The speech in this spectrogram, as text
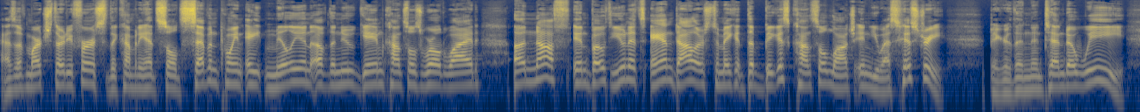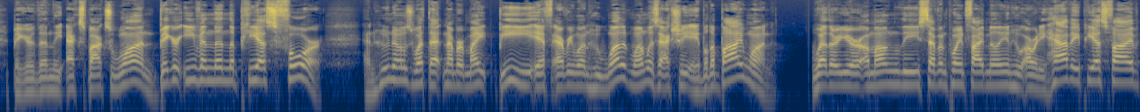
As of March 31st, the company had sold 7.8 million of the new game consoles worldwide, enough in both units and dollars to make it the biggest console launch in US history. Bigger than Nintendo Wii, bigger than the Xbox One, bigger even than the PS4. And who knows what that number might be if everyone who wanted one was actually able to buy one. Whether you're among the 7.5 million who already have a PS5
